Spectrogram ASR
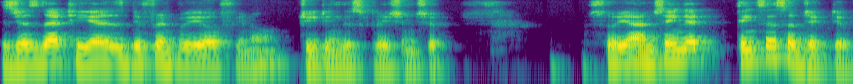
It's just that he has different way of you know treating this relationship. So yeah, I'm saying that things are subjective.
